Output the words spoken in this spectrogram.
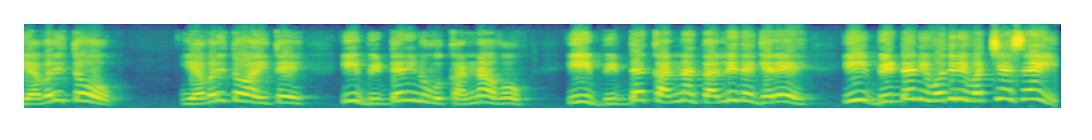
ఎవరితో ఎవరితో అయితే ఈ బిడ్డని నువ్వు కన్నావో ఈ బిడ్డ కన్న తల్లి దగ్గరే ఈ బిడ్డని వదిలి వచ్చేసేయ్.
